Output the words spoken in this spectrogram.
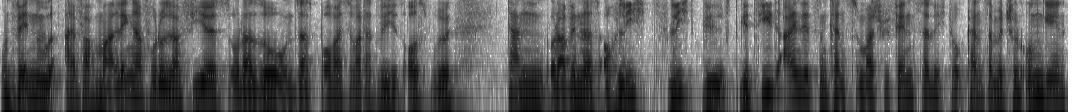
und wenn du einfach mal länger fotografierst oder so und sagst, boah, weißt du was, das will ich jetzt ausprobieren, dann, oder wenn du das auch Licht, Licht ge- gezielt einsetzen kannst, zum Beispiel Fensterlicht, du kannst damit schon umgehen,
